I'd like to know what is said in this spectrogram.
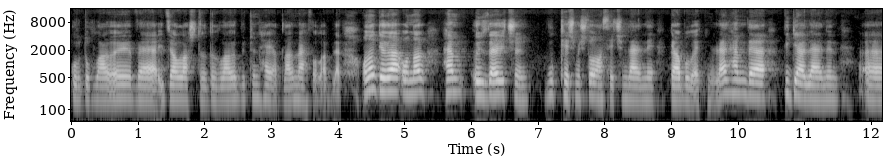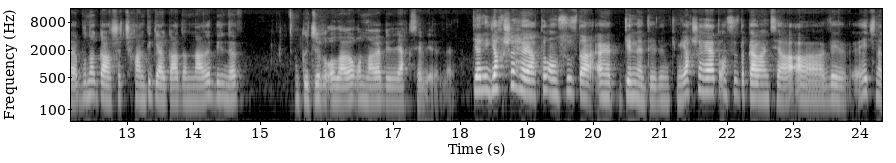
qurduqları və ideallaşdırdıqları bütün həyatları məhv ola bilər. Ona görə onlar həm özləri üçün bu keçmişdə olan seçimlərini qəbul etmirlər, həm də digərlərinin buna qarşı çıxan digər qadınları bir növ qıcıq olaraq onlara bir reaksiya verirlər. Yəni yaxşı həyatı onsuz da yenə dediyim kimi, yaxşı həyat onsuz da qarantiya verir. Heç nə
